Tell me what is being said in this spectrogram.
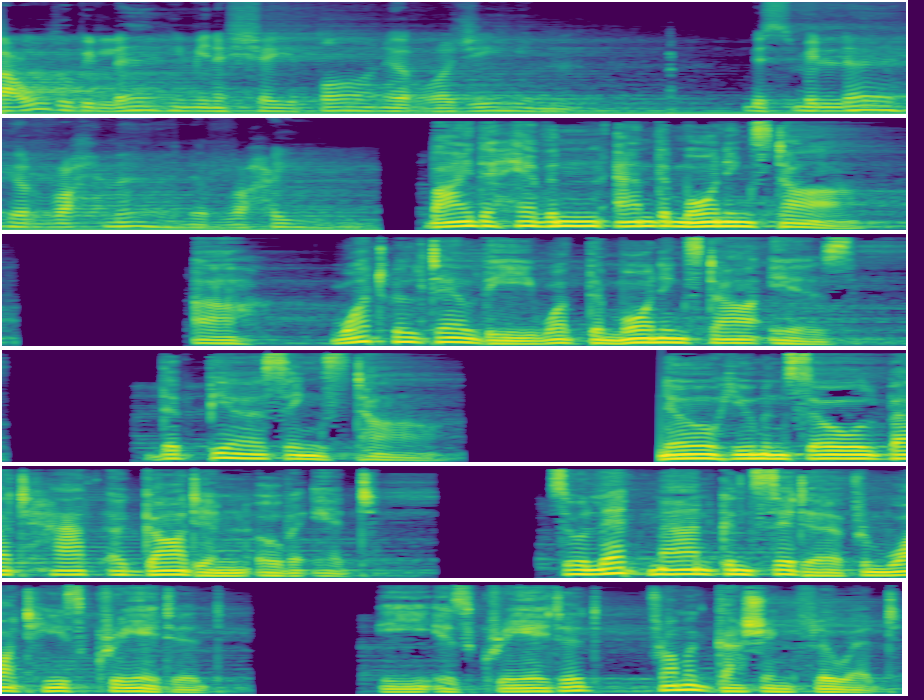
أعوذ بالله من الشيطان الرجيم بسم الله الرحمن الرحيم By the heaven and the morning star. Ah, what will tell thee what the morning star is? The piercing star. No human soul but hath a guardian over it. So let man consider from what he is created. He is created from a gushing fluid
